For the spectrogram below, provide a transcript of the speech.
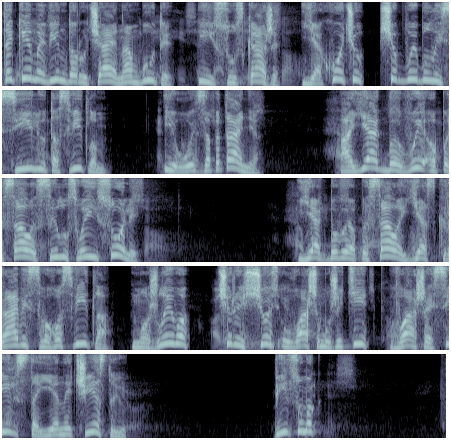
Такими він доручає нам бути. Ісус каже: Я хочу, щоб ви були сіллю та світлом. І ось запитання: а як би ви описали силу своєї солі? Як би ви описали яскравість свого світла? Можливо, через щось у вашому житті ваша сіль стає нечистою. Підсумок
